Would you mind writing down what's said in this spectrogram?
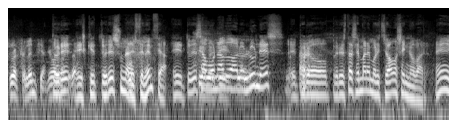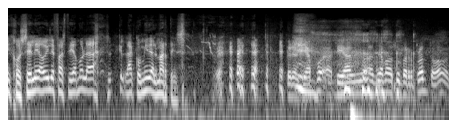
su excelencia. es que tú eres una excelencia. Eh, tú eres abonado a los lunes, eh, pero, pero esta semana hemos dicho vamos a innovar. ¿eh? Y José Le, hoy le fastidiamos la, la comida el martes. Pero si has, llamado súper pronto.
